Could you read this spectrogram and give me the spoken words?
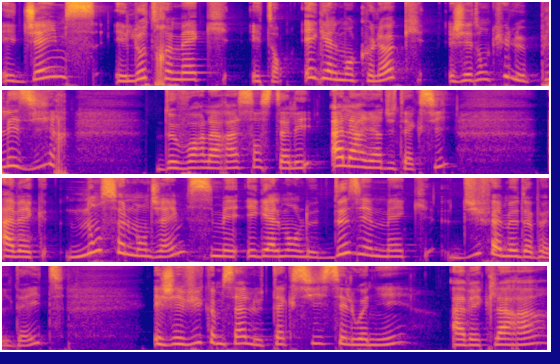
Et James et l'autre mec étant également coloc, j'ai donc eu le plaisir de voir Lara s'installer à l'arrière du taxi avec non seulement James, mais également le deuxième mec du fameux double date. Et j'ai vu comme ça le taxi s'éloigner avec Lara,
